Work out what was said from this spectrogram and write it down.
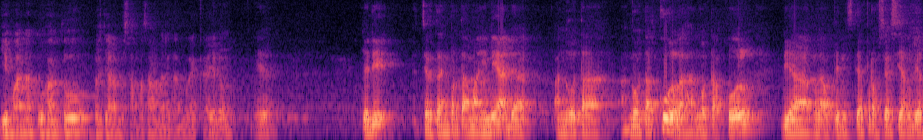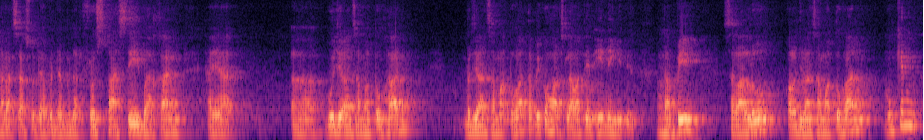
gimana Tuhan tuh berjalan bersama-sama dengan mereka ya dong Iya. Jadi cerita yang pertama ini ada anggota anggota cool lah, anggota cool dia ngelewatin setiap proses yang dia ngerasa sudah benar-benar frustasi bahkan kayak gue jalan sama Tuhan, berjalan sama Tuhan tapi kok harus lewatin ini gitu. Tapi selalu kalau jalan sama Tuhan mungkin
